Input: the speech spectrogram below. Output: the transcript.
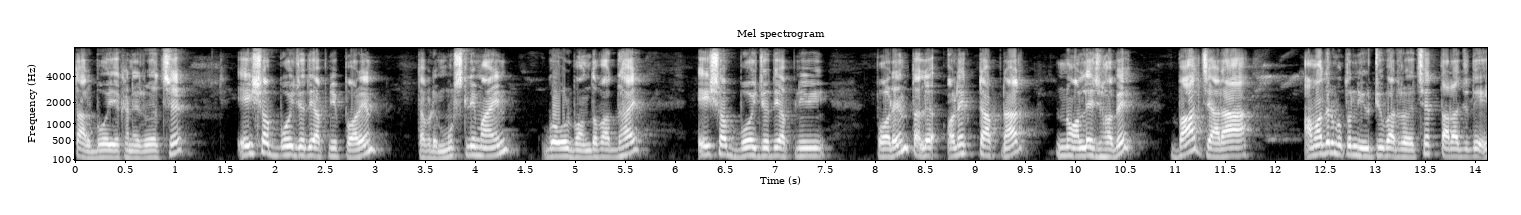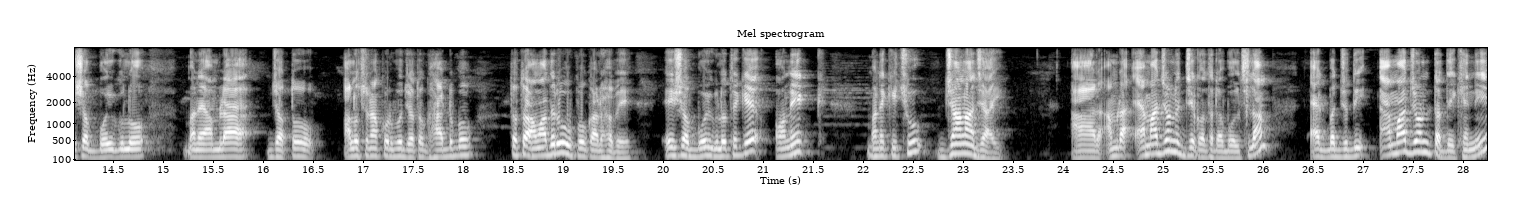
তার বই এখানে রয়েছে। এই সব বই যদি আপনি পড়েন, তারপরে মুসলিম আইন, গৌর বন্দ্যোপাধ্যায় এই সব বই যদি আপনি পড়েন, তাহলে অনেকটা আপনার নলেজ হবে। বা যারা আমাদের মতন ইউটিউবার রয়েছে, তারা যদি এইসব বইগুলো মানে আমরা যত আলোচনা করব, যত ঘাটবো, তত আমাদেরও উপকার হবে। এই সব বইগুলো থেকে অনেক মানে কিছু জানা যায়। আর আমরা অ্যামাজনের যে কথাটা বলছিলাম একবার যদি অ্যামাজনটা দেখে নিই,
